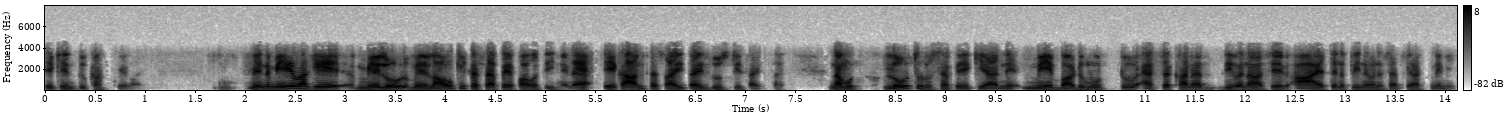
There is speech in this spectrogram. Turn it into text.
ඒකෙන් දුකක් වෙනවා. මෙන්න මේ වගේ මේ මේ ලෞකික සැපේ පවතින්නේ නැහැ. ඒක අන්ත සහිතයි දෘෂ්ටි සහිතයි. නමුත් ලෝතුරු සැපේ කියන්නේ මේ බඩු මුට්ටු ඇස කන දිවනාසයේ ආයතන පිනවන සැපයක් නෙමෙයි.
